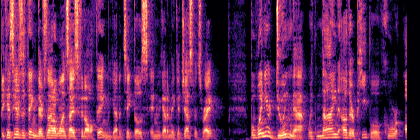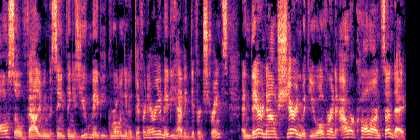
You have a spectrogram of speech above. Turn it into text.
Because here's the thing, there's not a one size fit all thing. We got to take those and we got to make adjustments, right? But when you're doing that with nine other people who are also valuing the same thing as you, maybe growing in a different area, maybe having different strengths, and they're now sharing with you over an hour call on Sunday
